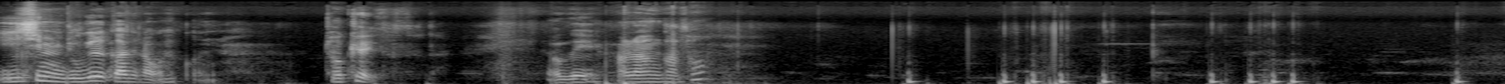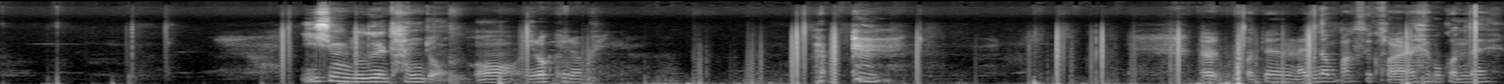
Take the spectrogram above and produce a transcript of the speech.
26일까지라고 했거든요. 적혀 있었어요. 여기 말랑 가서 (26일) 단종. 어 이렇게 적혀 있네요. 어쨌든 랜덤 박스 거래를 해볼 건데.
